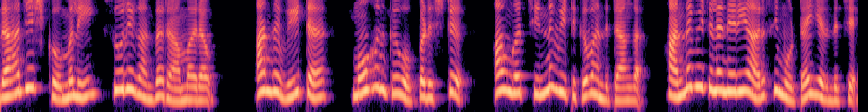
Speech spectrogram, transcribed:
ராஜேஷ் கோமலி சூரியகாந்த ராமாராவ் அந்த வீட்டை மோகனுக்கு ஒப்படைச்சிட்டு அவங்க சின்ன வீட்டுக்கு வந்துட்டாங்க. அந்த வீட்டுல நிறைய அரிசி மூட்டை இருந்துச்சு.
